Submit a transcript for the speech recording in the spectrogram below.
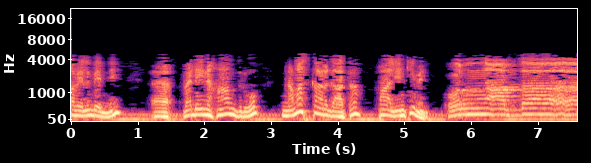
අවස්ථාව එළඹෙන්නේ අ, වැඩ ඉන හාමුදුරුවෝ নমස්කාර ගාථා පාලියෙන් කියමින් Goodbye.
